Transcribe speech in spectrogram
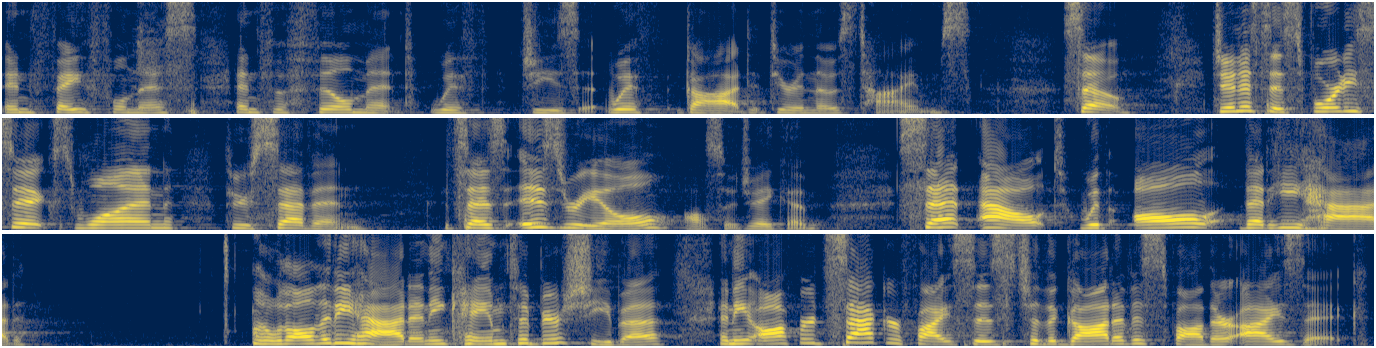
in faithfulness and fulfillment with Jesus, with God during those times. So, Genesis 46, 1 through 7. It says, Israel, also Jacob, set out with all that he had, with all that he had, and he came to Beersheba, and he offered sacrifices to the God of his father Isaac.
